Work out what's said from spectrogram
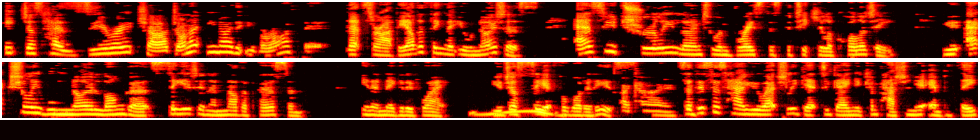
it just has zero charge on it, you know that you've arrived there. That's right. The other thing that you'll notice, as you truly learn to embrace this particular quality, you actually will no longer see it in another person in a negative way. You just see it for what it is. Okay. So this is how you actually get to gain your compassion, your empathy,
